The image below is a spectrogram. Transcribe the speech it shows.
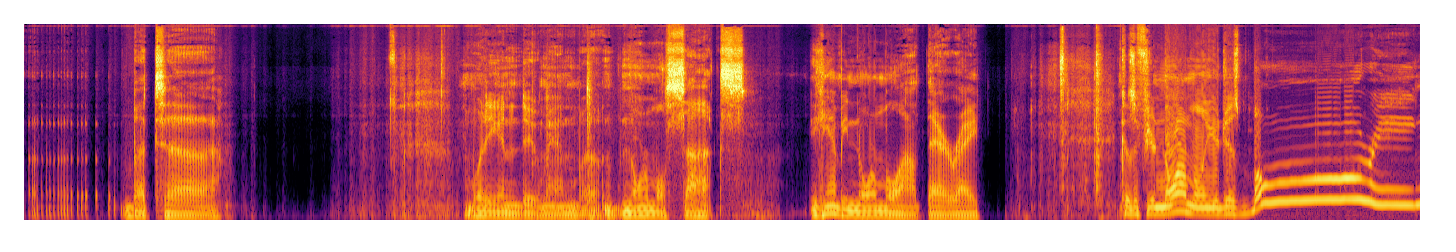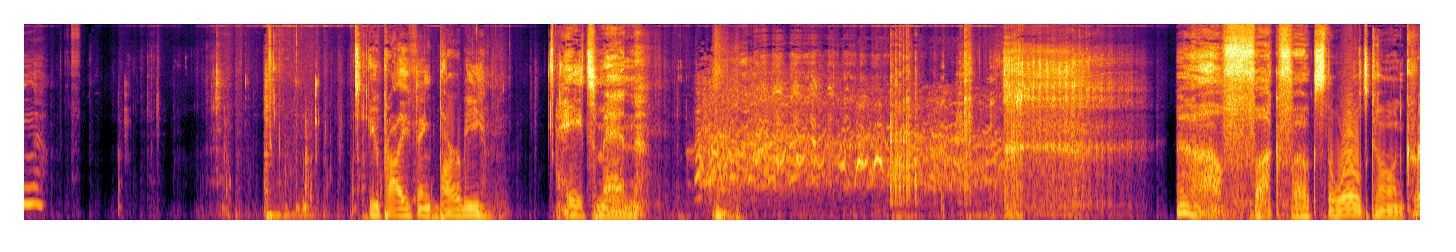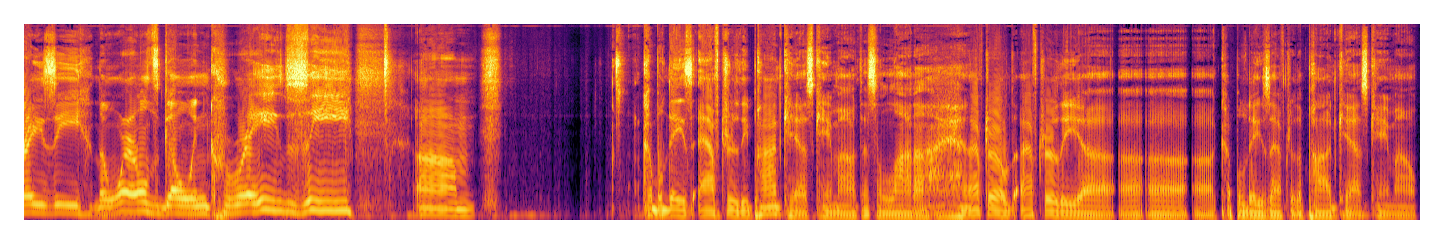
but uh, what are you gonna do, man? Normal sucks. You can't be normal out there, right? Because if you're normal, you're just boring. You probably think Barbie hates men. Oh, fuck, folks. The world's going crazy. The world's going crazy. Um, a couple days after the podcast came out, that's a lot of after after the uh, uh, uh, a couple days after the podcast came out.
